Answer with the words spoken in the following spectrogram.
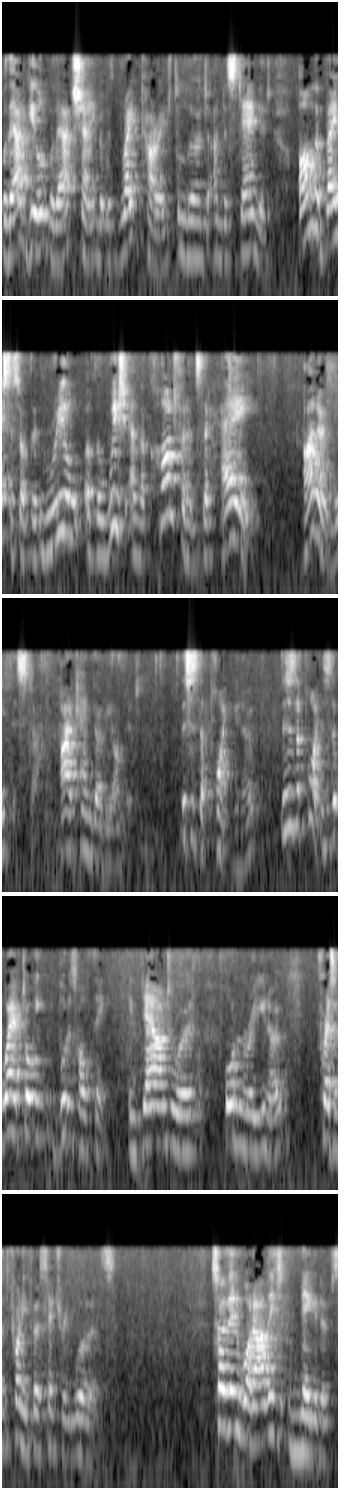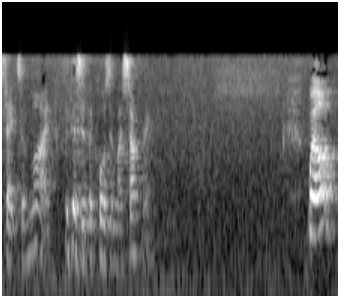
without guilt, without shame, but with great courage to learn to understand it on the basis of the real, of the wish and the confidence that, hey, I don't need this stuff. I can go beyond it. This is the point, you know. This is the point. This is the way of talking Buddha's whole thing in down to earth, ordinary, you know, present 21st century words. So then, what are these negative states of mind? Because they're the cause of my suffering. Well,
